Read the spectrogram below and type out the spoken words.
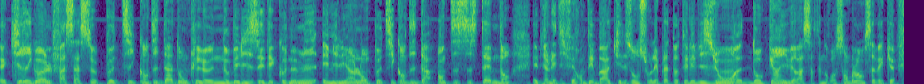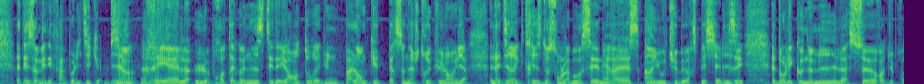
euh, qui rigole face à ce petit candidat, donc le Nobelisé d'économie, Émilien Long, petit candidat anti-système dans eh bien, les différents débats qu'ils ont sur les plateaux télévision. D'aucuns y verra certaines ressemblances avec euh, des hommes et des femmes politiques bien réels. Le protagoniste est d'ailleurs entouré d'une palanquée de personnages truculents. Il y a la directrice de son labo CNRS, un youtubeur spécialisé dans l'économie, la sœur du protagoniste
